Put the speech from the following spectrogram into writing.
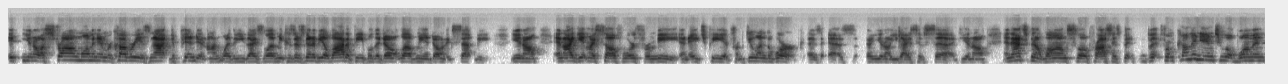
It you know a strong woman in recovery is not dependent on whether you guys love me because there's going to be a lot of people that don't love me and don't accept me you know and i get my self-worth from me and hp and from doing the work as as uh, you know you guys have said you know and that's been a long slow process but but from coming into a woman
